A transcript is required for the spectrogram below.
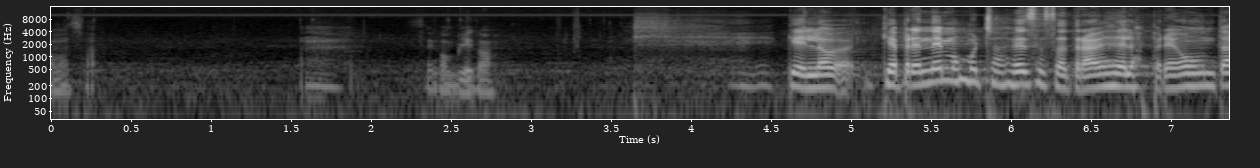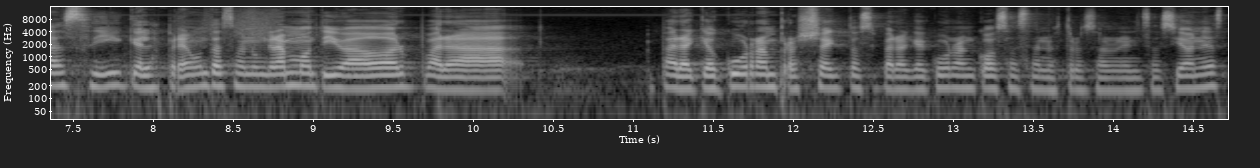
vamos a complicó. Que, que, aprendemos muchas veces a través de las preguntas, ¿sí? que las preguntas son un gran motivador para, para que ocurran proyectos y para que ocurran cosas en nuestras organizaciones.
